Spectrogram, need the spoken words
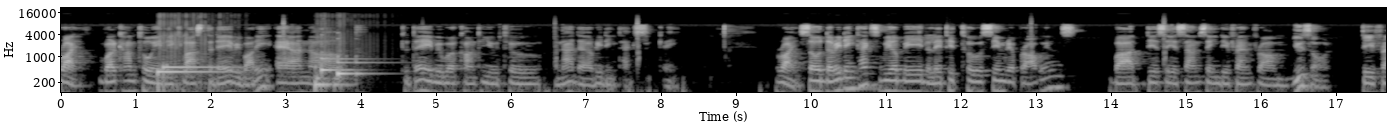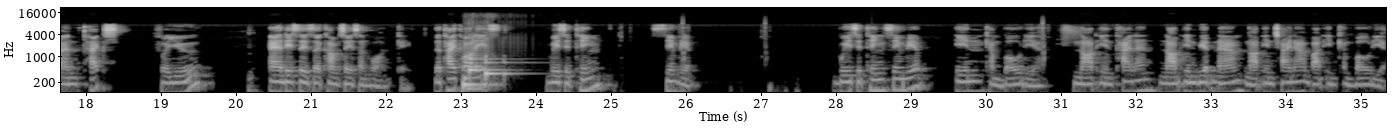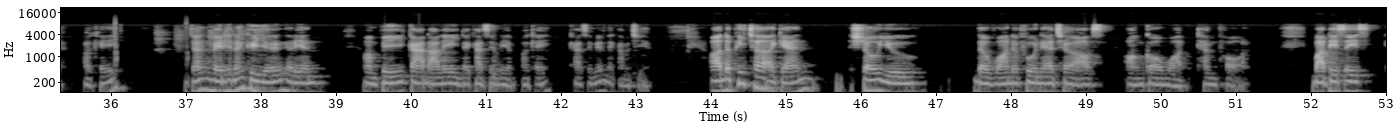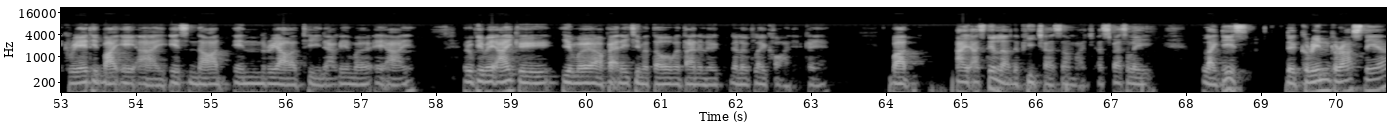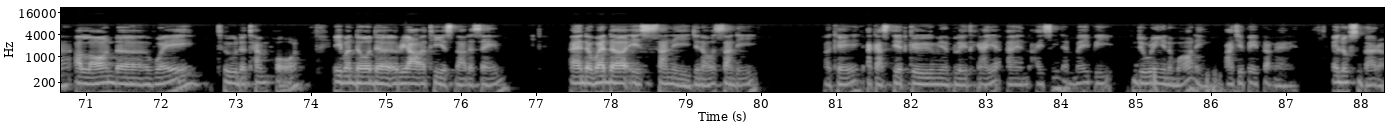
Right, welcome to English class today, everybody. And um, today we will continue to another reading text. Okay. Right, so the reading text will be related to Reap province, but this is something different from usual. Different text for you, and this is a conversation one. Okay. The title is Visiting Siem Reap. Visiting Siem Reap in Cambodia, not in Thailand, not in Vietnam, not in China, but in Cambodia. Okay អញ្ចឹងមេរៀនហ្នឹងគឺយើងរៀនអំពីការដើរលេងនៅខេត្តសៀមរាបអូខេខេត្តសៀមរាបនៅកម្ពុជា uh, the picture again show you the wonderful nature of Angkor Wat temple but this is created by AI it's not in reality អ្នកនាងមើល AI រូបភាព AI គឺយើងមើលអាប៉ែនេះជាម៉ូតូប៉ុន្តែនៅលើនៅលើផ្លូវខុសនេះអូខេ but I I still love the picture so much especially like this the green grass there along the way to the temple even though the reality is not the same and the weather is sunny you know sunny okay អាកាសធាតុគឺមានពន្លឺថ្ងៃ and I think that maybe during in the morning អាចជាពេលព្រឹកដែរ it looks better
